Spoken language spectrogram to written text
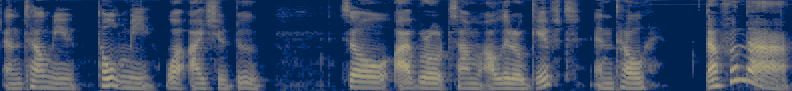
and tell me told me what I should do. So I brought some a little gift and tell Dafunda,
